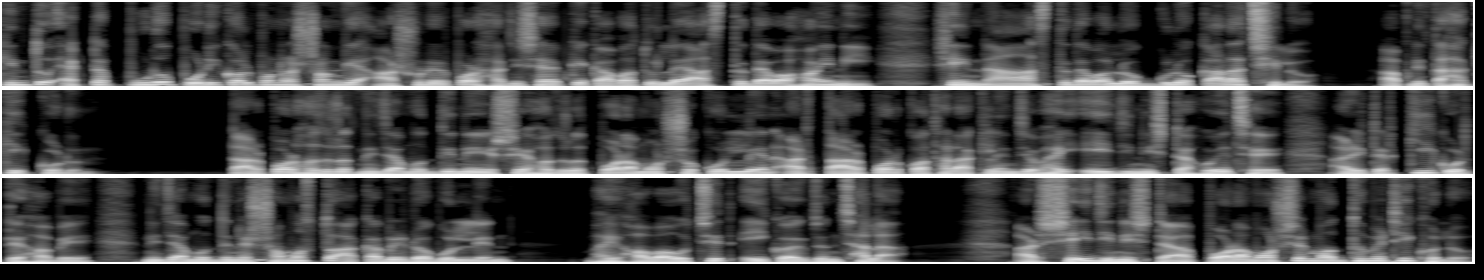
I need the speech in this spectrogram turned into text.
কিন্তু একটা পুরো পরিকল্পনার সঙ্গে আসরের পর হাজি সাহেবকে কাবাতুল্লায় আসতে দেওয়া হয়নি, সেই না আসতে দেওয়া লোকগুলো কারা ছিল? আপনি তাহা তাহাকিক করুন। তারপর হজরত নিজামুদ্দিনে এসে হজরত পরামর্শ করলেন আর তারপর কথা রাখলেন যে, ভাই, এই জিনিসটা হয়েছে আর এটার কি করতে হবে? নিজামুদ্দিনের সমস্ত আকাবিররা বললেন, ভাই, হওয়া উচিত এই কয়েকজন ছালা। আর সেই জিনিসটা পরামর্শের মাধ্যমে ঠিক হলো।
